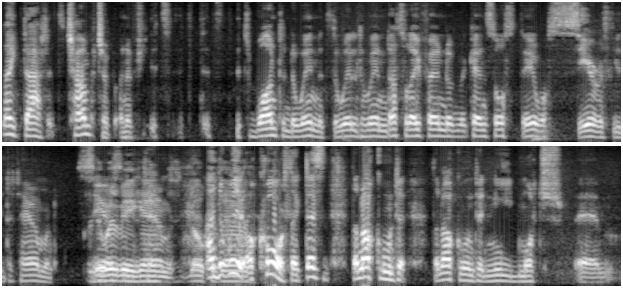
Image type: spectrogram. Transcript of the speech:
like that, it's championship, and if it's it's it's, it's wanting to win, it's the will to win. That's what I found them against us. They were seriously determined. They will be seriously again. determined. And they will, of course. Like this, they're not going to. They're not going to need much, um,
